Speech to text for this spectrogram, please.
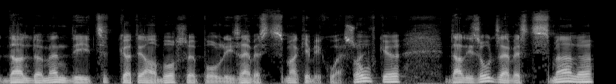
dans le domaine des titres cotés en bourse pour les investissements québécois. Sauf que dans les autres investissements, là,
